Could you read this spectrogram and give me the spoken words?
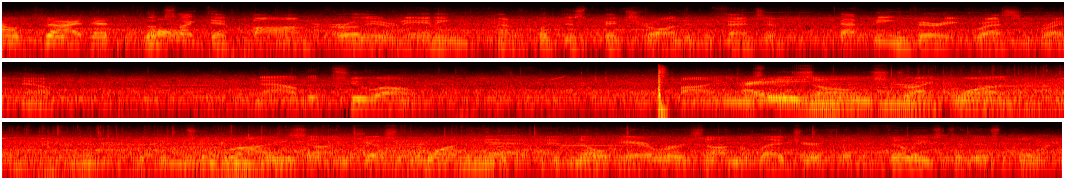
Outside. That's a ball. Looks like that bomb earlier in the inning kind of put this pitcher on the defensive. That being very aggressive right now. Now the 2-0. Finds the zone, strike one. Two runs on just one hit and no errors on the ledger for the Phillies to this point.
